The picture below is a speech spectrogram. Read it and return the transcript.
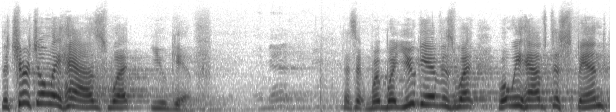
The church only has what you give. That's it. What, what, you give is what, what we have to spend,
